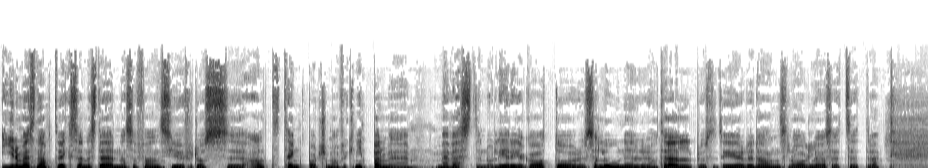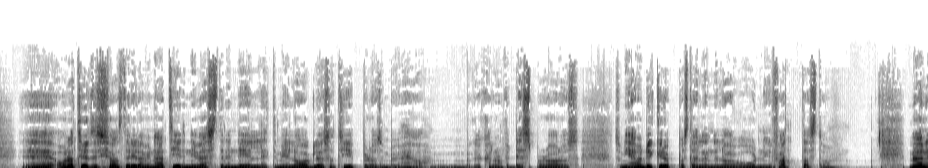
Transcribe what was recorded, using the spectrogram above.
i de här snabbt växande städerna så fanns ju förstås eh, allt tänkbart som man förknippar med, med västern. Då. Leriga gator, saloner, hotell, prostituerade, dans, laglösa etc. Eh, och naturligtvis fanns det redan vid den här tiden i västern en del lite mer laglösa typer då, som ja, brukar kalla dem för desperados. Som gärna dyker upp på ställen där lag och ordning fattas då. Men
